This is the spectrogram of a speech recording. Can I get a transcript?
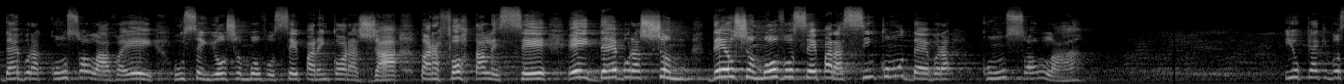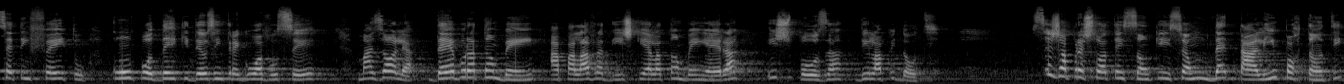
Débora consolava. Ei, o Senhor chamou você para encorajar, para fortalecer. Ei, Débora, cham... Deus chamou você para, assim como Débora, consolar. E o que é que você tem feito com o poder que Deus entregou a você? Mas olha, Débora também, a palavra diz que ela também era esposa de Lapidote. Você já prestou atenção que isso é um detalhe importante?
